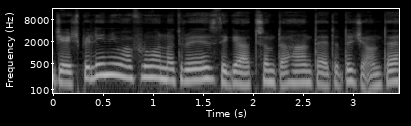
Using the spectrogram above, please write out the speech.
Gjergj Pelini u afrua në tryezë i gatshëm të hante e të dëgjonte.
